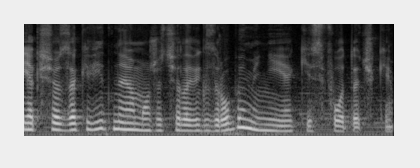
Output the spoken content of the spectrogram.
Якщо заквітне, може чоловік зробить мені якісь фоточки.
